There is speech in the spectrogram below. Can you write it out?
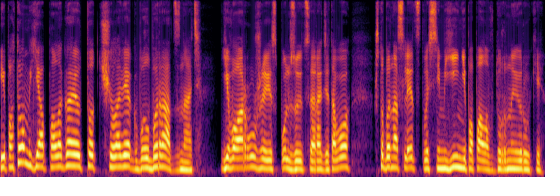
«И потом, я полагаю, тот человек был бы рад знать. Его оружие используется ради того, чтобы наследство семьи не попало в дурные руки.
